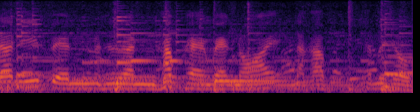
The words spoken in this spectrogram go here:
ด้านนี้เป็นเฮือนฮักแพงแวงน้อยนะครับท่านผู้ชม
